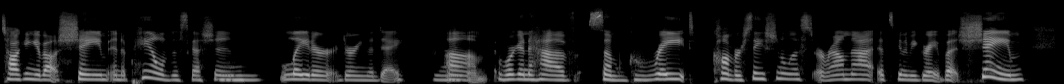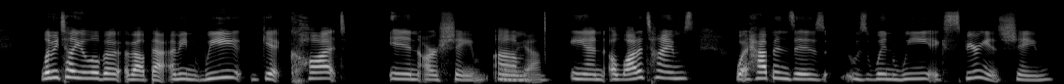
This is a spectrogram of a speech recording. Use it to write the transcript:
talking about shame in a panel discussion Mm. later during the day. Yeah. Um, we're going to have some great conversationalists around that. It's going to be great. But shame, let me tell you a little bit about that. I mean, we get caught in our shame. oh Um, yeah. And a lot of times, what happens is, is when we experience shame,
